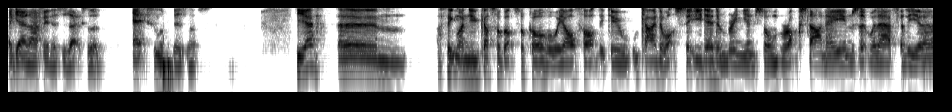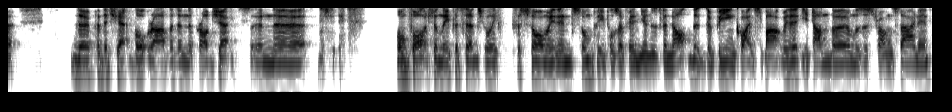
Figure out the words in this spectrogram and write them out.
Again, I think this is excellent, excellent business. Yeah, um, I think when Newcastle got took over, we all thought they'd do kind of what City did and bring in some rock star names that were there for the uh, the for the checkbook rather than the projects. And uh, unfortunately, potentially for some, in some people's opinions, they're not. That they're being quite smart with it. Your Dan Burn was a strong signing.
